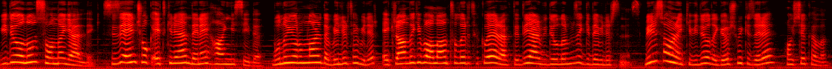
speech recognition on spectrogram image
Videonun sonuna geldik. Sizi en çok etkileyen deney hangisiydi? Bunu yorumlarda belirtebilir, ekrandaki bağlantıları tıklayarak da diğer videolarımıza gidebilirsiniz. Bir sonraki videoda görüşmek üzere, hoşçakalın.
